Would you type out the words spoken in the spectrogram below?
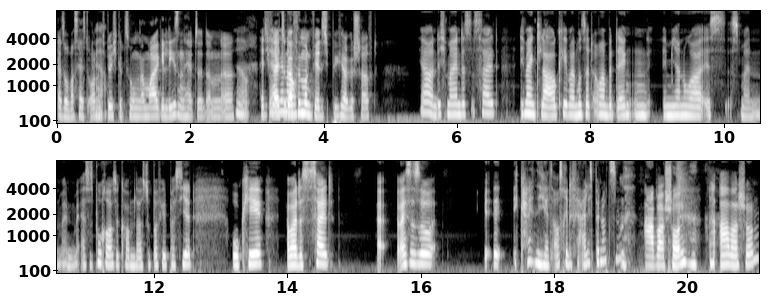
also was heißt ordentlich Ja. durchgezogen, normal gelesen hätte, dann äh, Ja. hätte ich Ja, vielleicht genau. sogar 45 Bücher geschafft. Ja, und ich meine, das ist halt, ich meine, klar, okay, man muss halt auch mal bedenken, im Januar ist, ist mein, mein erstes Buch rausgekommen, da ist super viel passiert. Okay, aber das ist halt, äh, weißt du, so, äh, ich kann es nicht als Ausrede für alles benutzen, Aber schon. aber schon.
